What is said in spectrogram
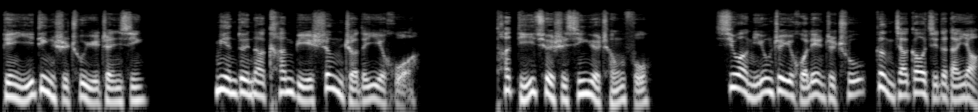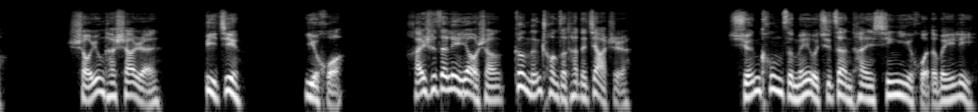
便一定是出于真心。面对那堪比圣者的异火，他的确是心悦诚服。希望你用这一火炼制出更加高级的丹药，少用它杀人。”毕竟，异火还是在炼药上更能创造它的价值。玄空子没有去赞叹新异火的威力，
